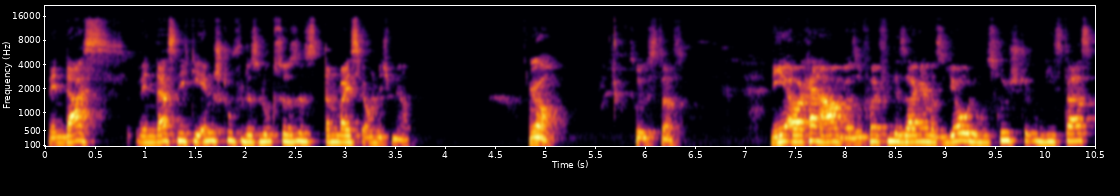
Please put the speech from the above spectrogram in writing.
wenn das, wenn das nicht die Endstufe des Luxus ist, dann weiß ich auch nicht mehr. Ja, so ist das. Nee, aber keine Ahnung. Also voll viele sagen ja immer so, yo, du musst frühstücken, dies, das.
